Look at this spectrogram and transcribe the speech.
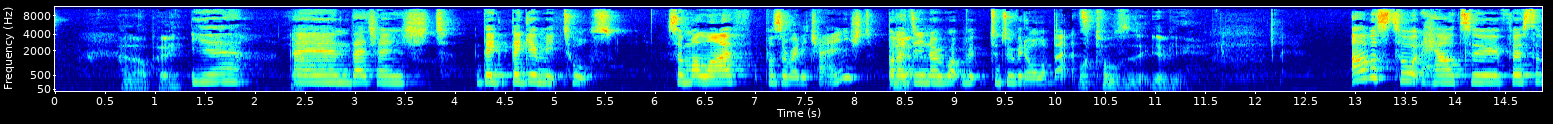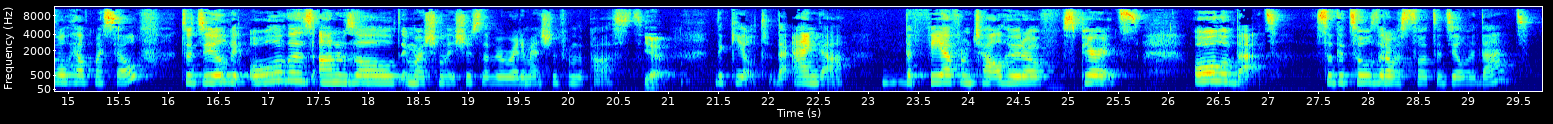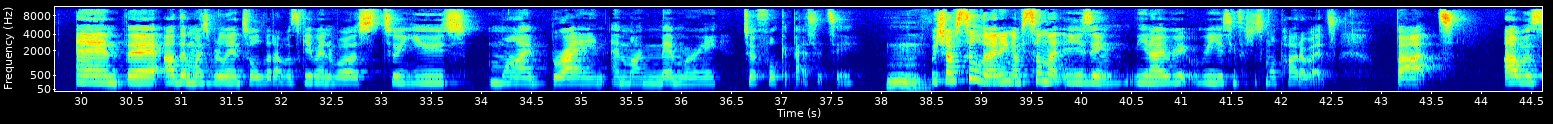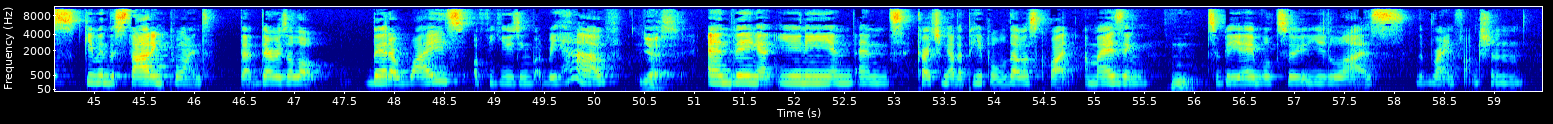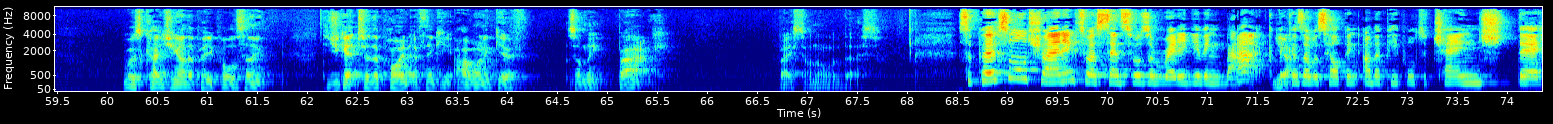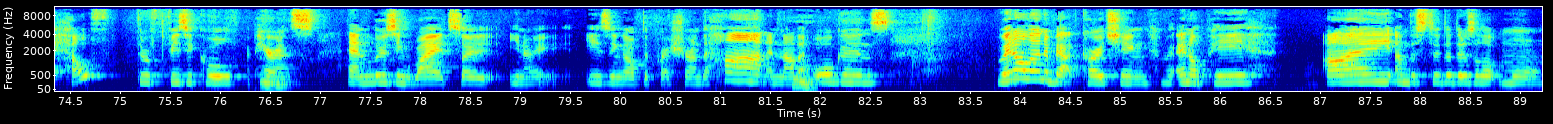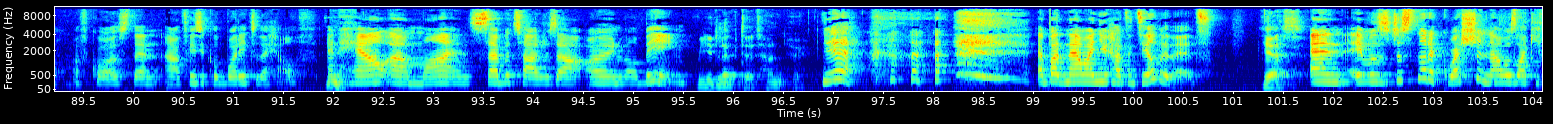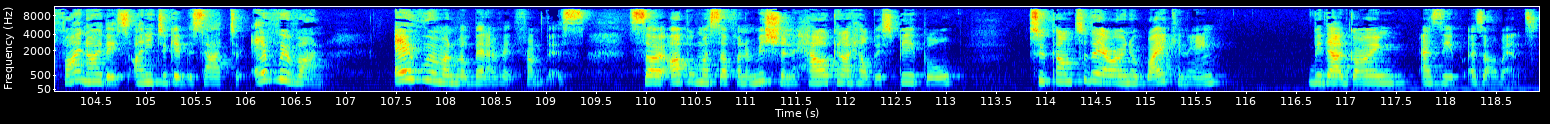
NLP. Yeah. Yeah. And that changed. They they gave me tools, so my life was already changed, but I didn't know what to do with all of that. What tools did it give you? I was taught how to first of all help myself to deal with all of those unresolved emotional issues that we already mentioned from the past. Yeah. the guilt, the anger, the fear from childhood of spirits, all of that. So the tools that I was taught to deal with that. And the other most brilliant tool that I was given was to use my brain and my memory to a full capacity. Hmm. Which I'm still learning. I'm still not using, you know, we- we're using such a small part of it. But I was given the starting point that there is a lot better ways of using what we have Yes. and being at uni and, and coaching other people, that was quite amazing Hmm. to be able to utilize the brain function. Was coaching other people something? Did you get to the point of thinking, I want to give something back based on all of this? So personal training, to a sense, was already giving back Yeah. because I was helping other people to change their health through physical appearance hmm. and losing weight. So you know, easing off the pressure on the heart and other hmm. organs. When I learned about coaching NLP, I understood that there's a lot more, of course, than our physical body to the health, hmm. and how our mind sabotages our own well-being. Well, you'd lived it, hadn't you? Yeah. but now I knew how to deal with it. Yes. And it was just not a question. I was like, if I know this, I need to get this out to everyone. Everyone will benefit from this. So I put myself on a mission. How can I help these people to come to their own awakening without going as deep as I went,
